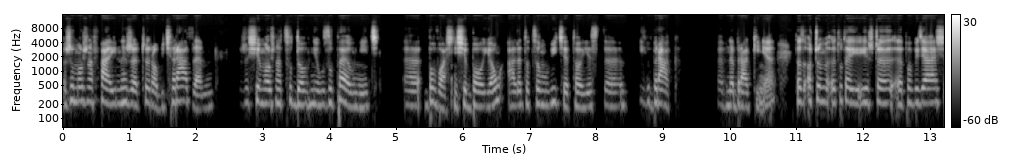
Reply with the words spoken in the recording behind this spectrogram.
że można fajne rzeczy robić razem, że się można cudownie uzupełnić, bo właśnie się boją, ale to, co mówicie, to jest ich brak, pewne braki, nie? To, o czym tutaj jeszcze powiedziałaś,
